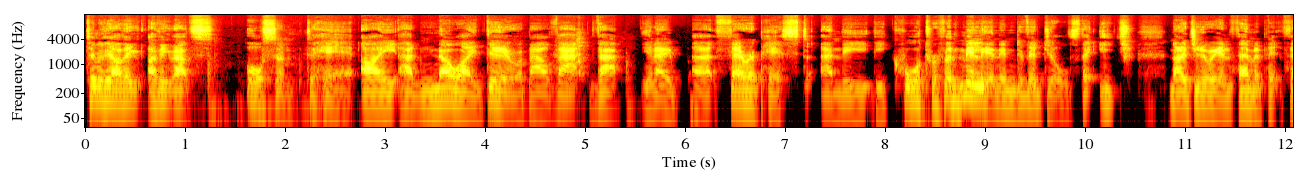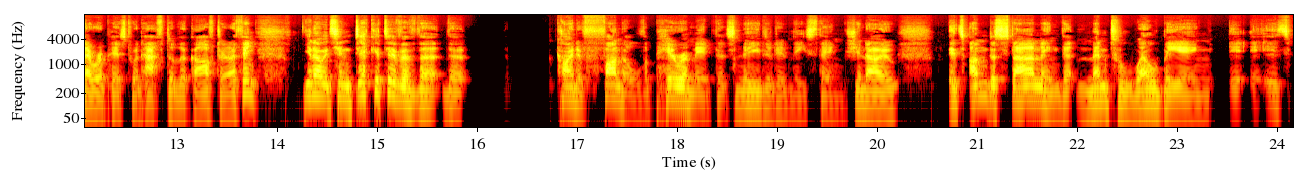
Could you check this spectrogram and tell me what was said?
Timothy i think i think that's awesome to hear. I had no idea about that. That you know, uh, therapist and the the quarter of a million individuals that each Nigerian therapist would have to look after. I think, you know, it's indicative of the the kind of funnel, the pyramid that's needed in these things. You know, it's understanding that mental well-being is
